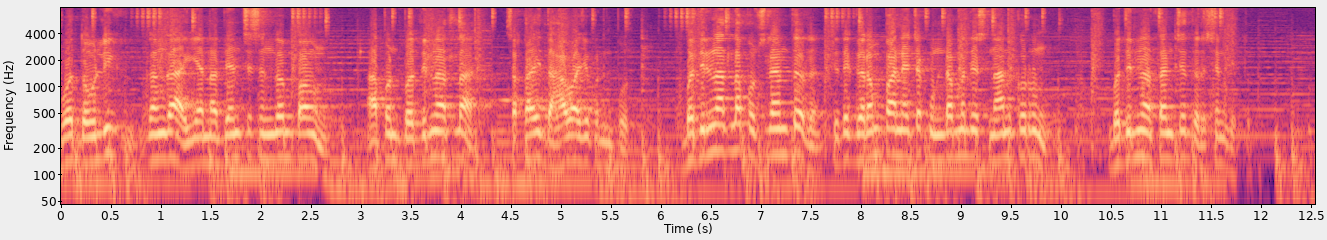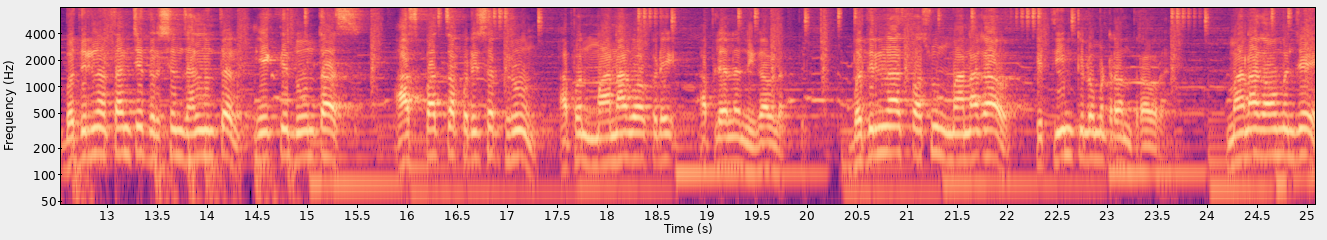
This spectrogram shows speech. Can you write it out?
व दौली गंगा या नद्यांचे संगम पाहून आपण बद्रीनाथला सकाळी दहा वाजेपर्यंत पोहोचतो बद्रीनाथला पोचल्यानंतर तिथे गरम पाण्याच्या कुंडामध्ये स्नान करून बद्रीनाथांचे दर्शन घेतो. बद्रीनाथांचे दर्शन झाल्यानंतर एक ते दोन तास आसपासचा परिसर फिरून आपण मानागावकडे आपल्याला निघावं लागते. बद्रीनाथपासून मानागाव हे तीन किलोमीटर अंतरावर आहे. मानागाव म्हणजे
